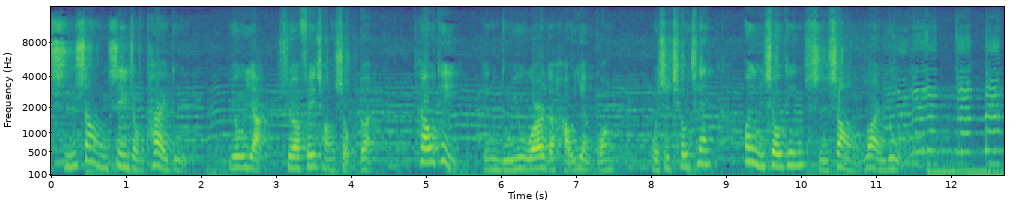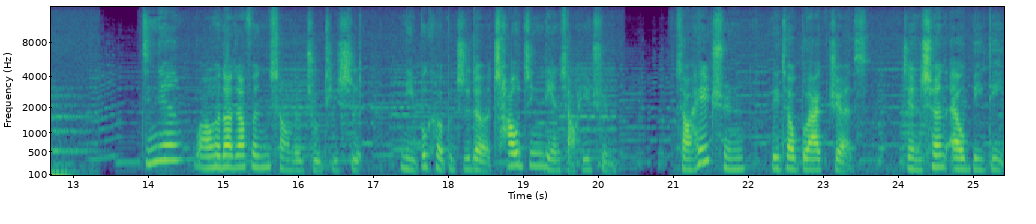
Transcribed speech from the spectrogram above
时尚是一种态度，优雅需要非常手段，挑剔给你独一无二的好眼光。我是秋千，欢迎收听《时尚乱入》。今天我要和大家分享的主题是你不可不知的超经典小黑裙。小黑裙 （Little Black Dress），简称 LBD。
